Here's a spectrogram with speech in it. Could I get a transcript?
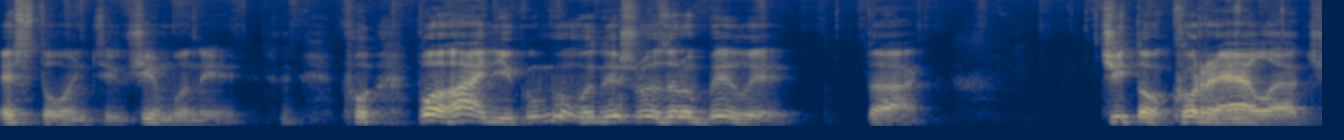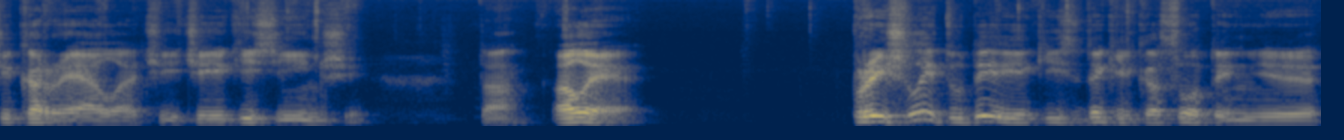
естонців, чим вони? Погані, кому вони що зробили? Так. Чи то Корела, чи Карела, чи, чи якісь інші. Так. Але прийшли туди якісь декілька сотень е,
